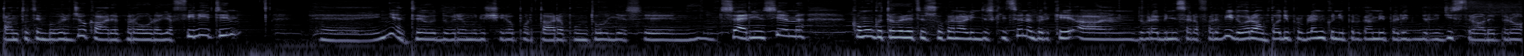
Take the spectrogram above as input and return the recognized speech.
tanto tempo per giocare, però ora li ha finiti. E niente, dovremo riuscire a portare appunto le serie insieme. Comunque troverete il suo canale in descrizione perché uh, dovrebbe iniziare a fare video. Ora ha un po' di problemi con i programmi per registrare, però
